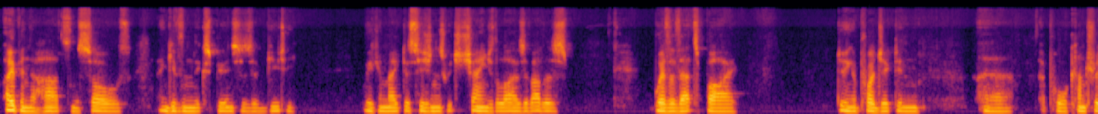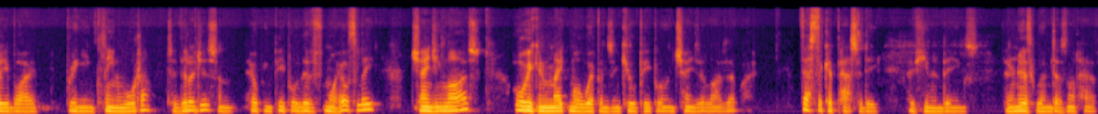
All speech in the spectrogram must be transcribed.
open their hearts and souls, and give them the experiences of beauty. We can make decisions which change the lives of others, whether that's by doing a project in uh, a poor country by bringing clean water to villages and helping people live more healthily, changing lives, or we can make more weapons and kill people and change their lives that way. That's the capacity of human beings that an earthworm does not have.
